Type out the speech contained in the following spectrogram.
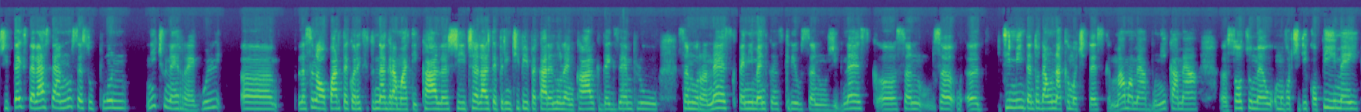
Și textele astea nu se supun niciunei reguli, uh, lăsând la o parte corectitudinea gramaticală și celelalte principii pe care nu le încalc, de exemplu, să nu rănesc pe nimeni când scriu, să nu jignesc, uh, să, să uh, țin minte întotdeauna că mă citesc mama mea, bunica mea, uh, soțul meu, mă vor citi copiii mei,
